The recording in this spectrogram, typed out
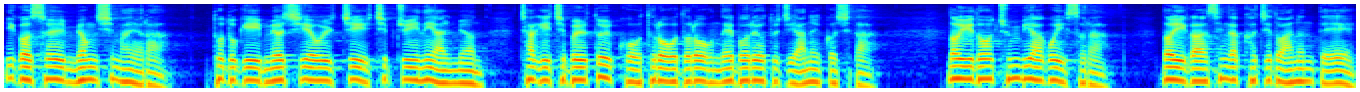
이것을 명심하여라. 도둑이 몇 시에 올지 집주인이 알면 자기 집을 뚫고 들어오도록 내버려 두지 않을 것이다. 너희도 준비하고 있어라. 너희가 생각하지도 않은 때에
